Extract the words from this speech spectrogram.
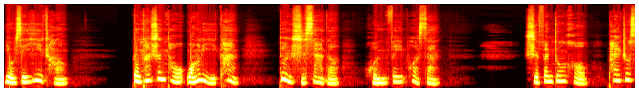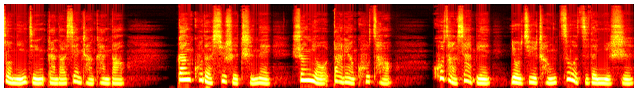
有些异常。等他伸头往里一看，顿时吓得魂飞魄散。十分钟后。派出所民警赶到现场，看到干枯的蓄水池内生有大量枯草，枯草下边有具呈坐姿的女尸。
